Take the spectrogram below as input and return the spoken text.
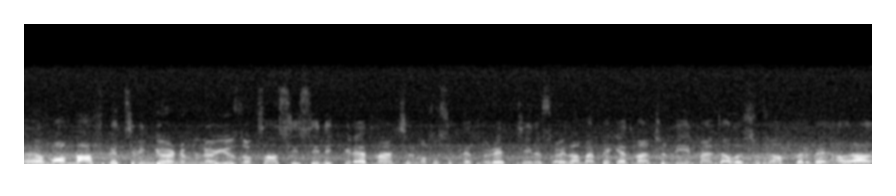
Honda Africa Twin görünümlü 190 cc'lik bir adventure motosiklet ürettiğini söyledi ama pek adventure değil bence. Alaşım jantları ve ara-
